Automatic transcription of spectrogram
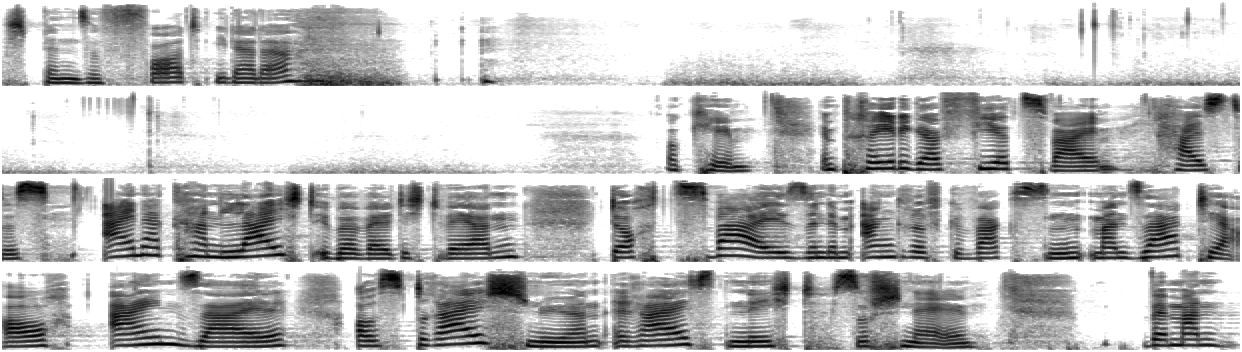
Ich bin sofort wieder da. Okay, im Prediger 4.2 heißt es, einer kann leicht überwältigt werden, doch zwei sind im Angriff gewachsen. Man sagt ja auch, ein Seil aus drei Schnüren reißt nicht so schnell wenn man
